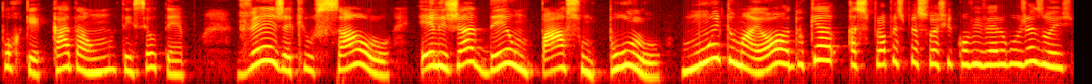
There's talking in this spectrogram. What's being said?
Porque cada um tem seu tempo. Veja que o Saulo, ele já deu um passo, um pulo muito maior do que as próprias pessoas que conviveram com Jesus.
